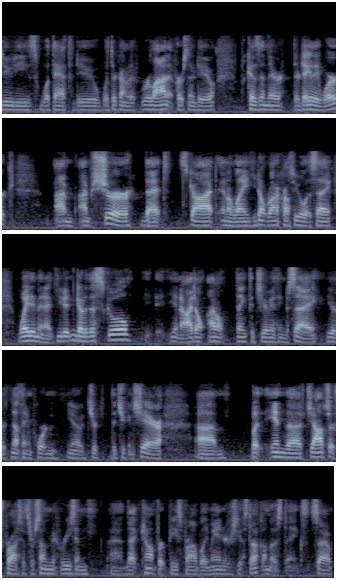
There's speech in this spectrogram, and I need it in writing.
duties, what they have to do, what they're going to rely on that person to do, because in their, their daily work, I'm, I'm sure that Scott and Elaine, you don't run across people that say, "Wait a minute, you didn't go to this school. You know, I don't, I don't think that you have anything to say. There's nothing important, you know, that you can share." Um, but in the job search process, for some reason, uh, that comfort piece probably managers get stuck on those things. So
